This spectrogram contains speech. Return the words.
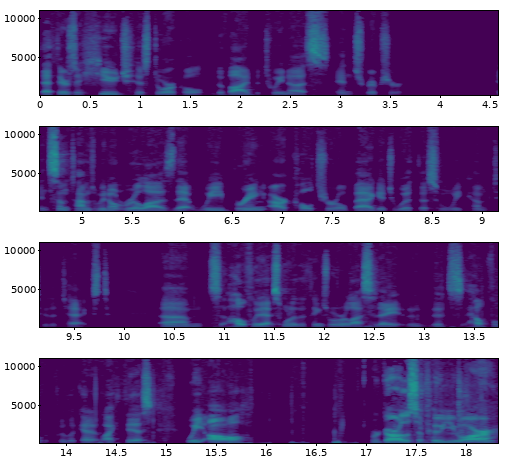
that there's a huge historical divide between us and Scripture. And sometimes we don't realize that we bring our cultural baggage with us when we come to the text. Um, so hopefully, that's one of the things we'll realize today. And it's helpful if we look at it like this. We all, regardless of who you are,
